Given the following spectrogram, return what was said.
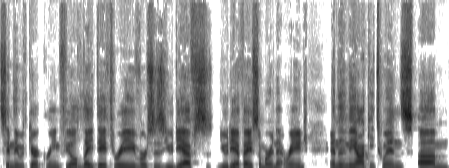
same thing with Garrett Greenfield, late day three versus UDF's UDFA somewhere in that range, and then the Janke Twins um,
